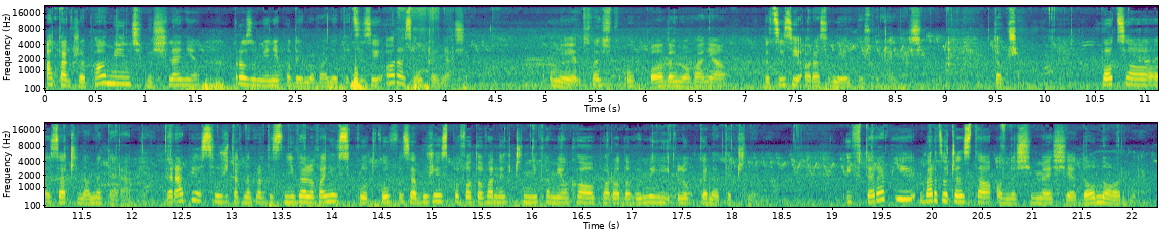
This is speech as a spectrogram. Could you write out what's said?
a także pamięć, myślenie, rozumienie, podejmowanie decyzji oraz uczenia się. Umiejętność podejmowania decyzji oraz umiejętność uczenia się. Dobrze. Po co zaczynamy terapię? Terapia służy tak naprawdę zniwelowaniu skutków zaburzeń spowodowanych czynnikami okołoporodowymi lub genetycznymi. I w terapii bardzo często odnosimy się do normy.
